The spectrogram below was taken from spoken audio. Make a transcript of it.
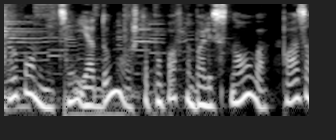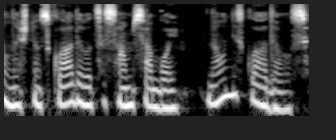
Вы помните, я думала, что попав на Бали снова, пазл начнет складываться сам собой. Но он не складывался.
